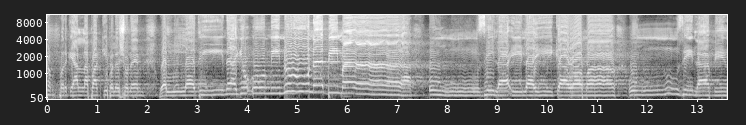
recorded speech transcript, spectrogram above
সম্পর্কে আল্লাহ পাক কি বলে শোনেন? ওয়াল্লাযীনা ইউমিনুনা বিমা উনজিলা ইলাইকা ওয়া মা উনজিলা মিন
